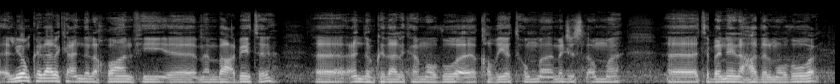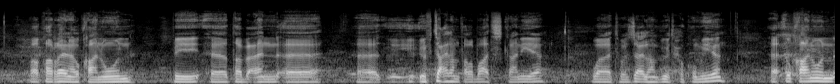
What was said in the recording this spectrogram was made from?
اليوم كذلك عندنا الإخوان في آه، منبع بيته. آه، عندهم كذلك موضوع آه، قضيتهم مجلس الأمة تبنينا هذا الموضوع وقرينا القانون بطبعا يفتح لهم طلبات إسكانية وتوزع لهم بيوت حكومية. القانون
